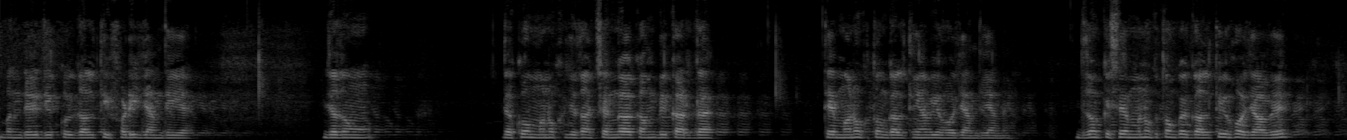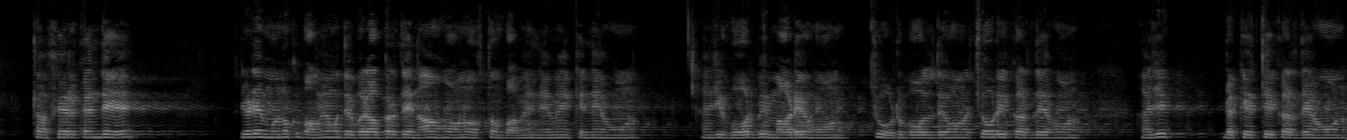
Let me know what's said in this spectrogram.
ਬੰਦੇ ਦੀ ਕੋਈ ਗਲਤੀ ਫੜੀ ਜਾਂਦੀ ਹੈ। ਜਦੋਂ ਦੇਖੋ ਮਨੁੱਖ ਜਦੋਂ ਚੰਗਾ ਕੰਮ ਵੀ ਕਰਦਾ ਤੇ ਮਨੁੱਖ ਤੋਂ ਗਲਤੀਆਂ ਵੀ ਹੋ ਜਾਂਦੀਆਂ ਨੇ। ਜਦੋਂ ਕਿਸੇ ਮਨੁੱਖ ਤੋਂ ਕੋਈ ਗਲਤੀ ਹੋ ਜਾਵੇ ਤਾਂ ਫਿਰ ਕਹਿੰਦੇ ਜਿਹੜੇ ਮਨੁੱਖ ਭਾਵੇਂ ਉਹਦੇ ਬਰਾਬਰ ਦੇ ਨਾ ਹੋਣ, ਉਸ ਤੋਂ ਭਾਵੇਂ ਨੇਵੇਂ ਕਿੰਨੇ ਹੋਣ ਹਾਂਜੀ ਹੋਰ ਵੀ ਮਾੜੇ ਹੋਣ, ਝੂਠ ਬੋਲਦੇ ਹੋਣ, ਚੋਰੀ ਕਰਦੇ ਹੋਣ ਹਾਂਜੀ ਡਕੈਤੀ ਕਰਦੇ ਹੋਣ,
